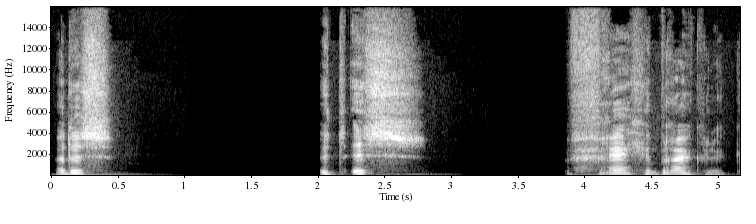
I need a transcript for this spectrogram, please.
Dus, het is vrij gebruikelijk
